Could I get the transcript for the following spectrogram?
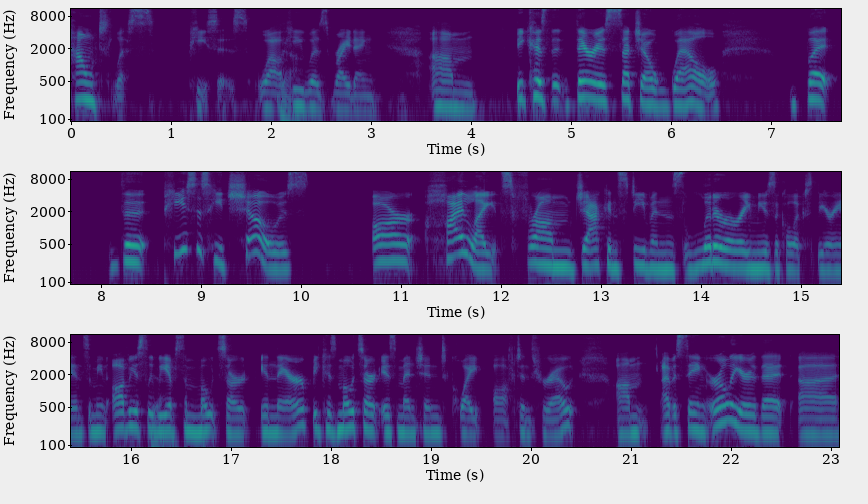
countless pieces while he was writing. Um, because the, there is such a well but the pieces he chose are highlights from Jack and Stephen's literary musical experience. I mean, obviously, yeah. we have some Mozart in there because Mozart is mentioned quite often throughout. Um, I was saying earlier that, uh,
